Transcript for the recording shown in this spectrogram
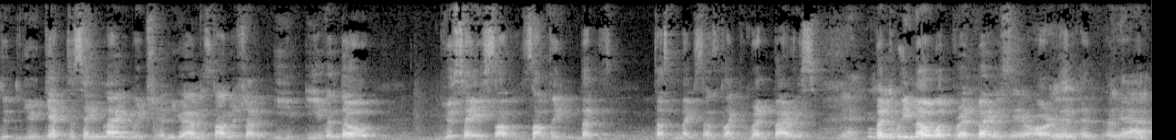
you get the same language and you understand each other e- even though you say some, something that doesn't make sense like red berries yeah. but we know what red berries are or and- and- and- Yeah.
